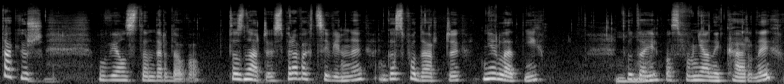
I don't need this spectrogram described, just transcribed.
Tak już mówiąc standardowo. To znaczy w sprawach cywilnych, gospodarczych, nieletnich, tutaj o wspomnianych karnych,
